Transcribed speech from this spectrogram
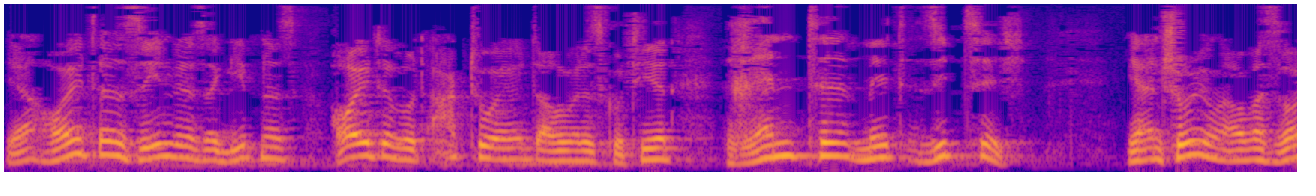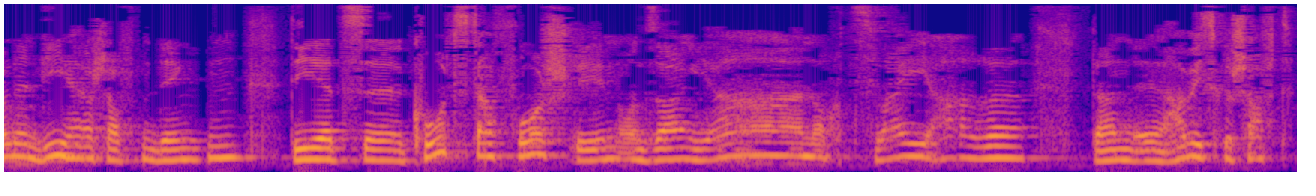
Ja, heute sehen wir das Ergebnis. Heute wird aktuell darüber diskutiert. Rente mit 70. Ja, Entschuldigung, aber was sollen die Herrschaften denken, die jetzt äh, kurz davor stehen und sagen, ja, noch zwei Jahre, dann äh, habe ich es geschafft,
